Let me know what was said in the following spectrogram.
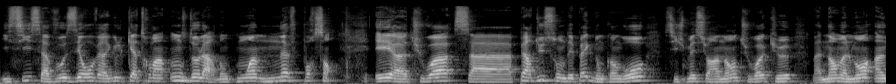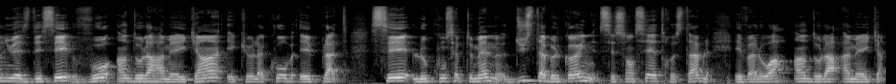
Ici ça vaut 0,91 dollars donc moins 9%. Et euh, tu vois ça a perdu son DPEG donc en gros si je mets sur un an tu vois que bah, normalement un USDC vaut 1 dollar américain et que la courbe est plate. C'est le concept même du stablecoin, c'est censé être stable et valoir 1 dollar américain.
